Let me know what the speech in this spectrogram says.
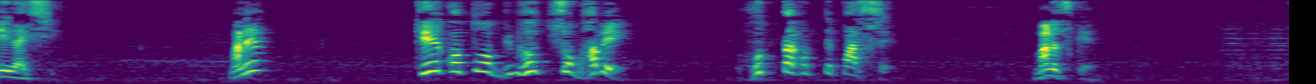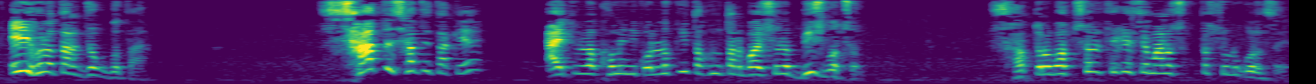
এই রাইসি। মানে কে কত বিভৎস ভাবে হত্যা করতে পারছে মানুষকে। এই হলো তার যোগ্যতা। সাথে সাথে তাকে আয়তুল্লাহ খমিনি করল কি? তখন তার বয়স হলো বিশ বছর। সতেরো বছর থেকে সে মানুষ হত্যা শুরু করেছে।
